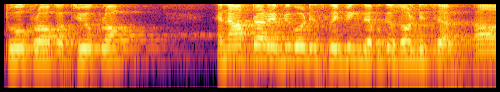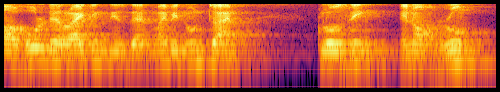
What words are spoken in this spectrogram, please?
2 o'clock or 3 o'clock. And after everybody is sleeping, they because all disturbed. Ah, whole day writing this, that, maybe noon time, closing, you know, room.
